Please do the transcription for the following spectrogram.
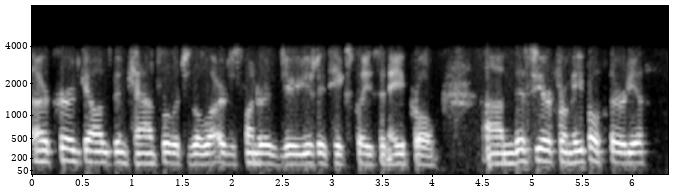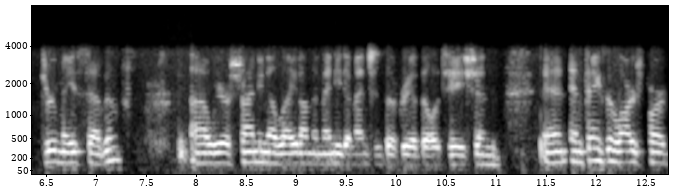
our Courage Gala has been canceled, which is the largest fundraiser year. Usually takes place in April. Um, this year, from April 30th through May 7th, uh, we are shining a light on the many dimensions of rehabilitation. And, and thanks in large part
